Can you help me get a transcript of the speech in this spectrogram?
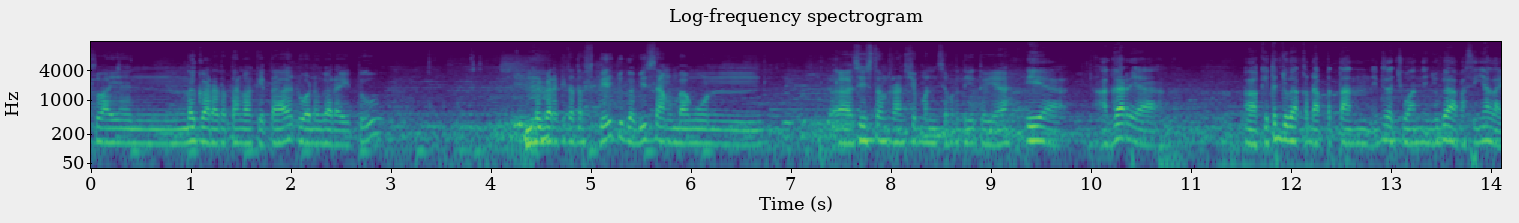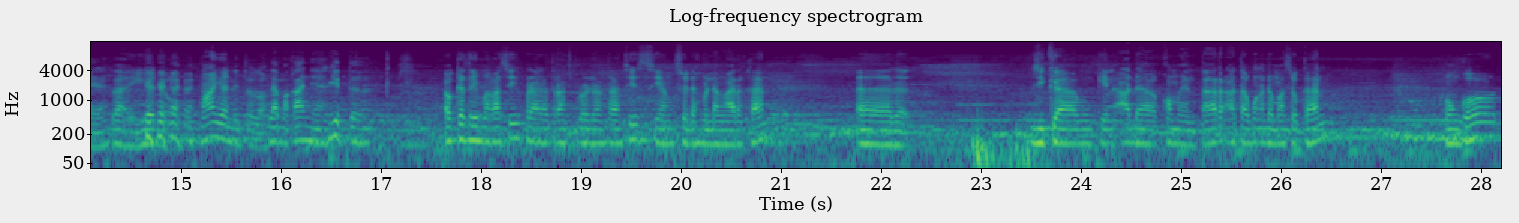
selain negara tetangga kita, dua negara itu, negara kita tersendiri juga bisa membangun uh, sistem transshipment seperti itu ya. iya agar ya eh, kita juga kedapetan itu cuannya juga pastinya lah ya Lah iya dong, lumayan itu loh. lah makanya gitu Oke terima kasih kepada Transpro dan Transis yang sudah mendengarkan. Eh, jika mungkin ada komentar ataupun ada masukan, monggo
